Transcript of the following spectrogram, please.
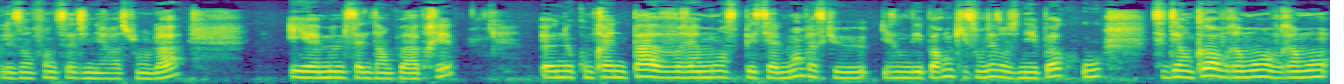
les enfants de cette génération-là, et même celle d'un peu après, euh, ne comprennent pas vraiment spécialement parce qu'ils ont des parents qui sont nés dans une époque où c'était encore vraiment, vraiment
